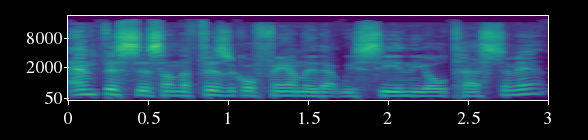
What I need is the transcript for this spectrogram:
emphasis on the physical family that we see in the Old Testament.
